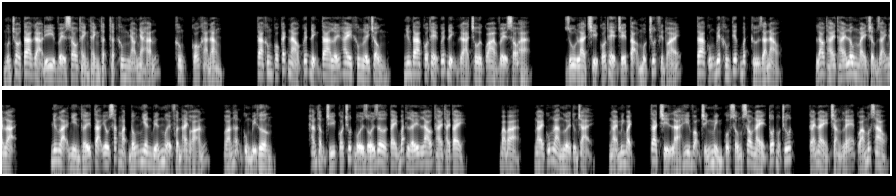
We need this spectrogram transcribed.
muốn cho ta gả đi về sau thành thành thật thật không nháo nhà hắn, không có khả năng. Ta không có cách nào quyết định ta lấy hay không lấy chồng, nhưng ta có thể quyết định gả trôi qua về sau a. Dù là chỉ có thể chế tạo một chút phiền thoái, ta cũng biết không tiếc bất cứ giá nào. Lao thái thái lông mày chậm rãi nhăn lại, nhưng lại nhìn thấy tạ yêu sắc mặt bỗng nhiên biến mười phần ai toán oán hận cùng bị thương. Hắn thậm chí có chút bối rối giơ tay bắt lấy lao thái thái tay. Bà bà, ngài cũng là người từng trải, ngài minh bạch ta chỉ là hy vọng chính mình cuộc sống sau này tốt một chút, cái này chẳng lẽ quá mức sao?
